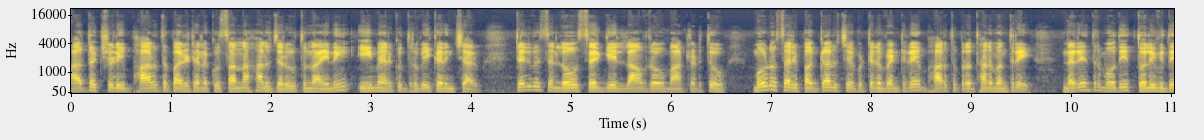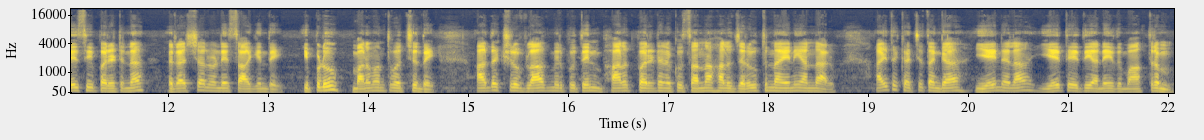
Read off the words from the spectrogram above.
అధ్యక్షుడి భారత పర్యటన పర్యటనకు సన్నాహాలు జరుగుతున్నాయని ఈ మేరకు ధృవీకరించారు. టెలివిజన్లో సెర్గే లావ్రోవ్ మాట్లాడుతూ మూడోసారి పగ్గాలు చేపట్టిన వెంటనే భారత ప్రధానమంత్రి నరేంద్ర మోదీ తొలి విదేశీ పర్యటన రష్యాలోనే సాగింది. ఇప్పుడు మనమంతు వచ్చింది. అధ్యక్షుడు వ్లాదిమిర్ పుతిన్ భారత్ పర్యటనకు సన్నాహాలు జరుగుతున్నాయని అన్నారు. అయితే ఖచ్చితంగా ఏ నెల ఏ తేదీ అనేది మాత్రం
